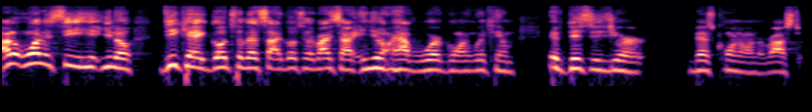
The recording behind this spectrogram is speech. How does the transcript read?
I don't want to see you know DK go to the left side, go to the right side, and you don't have Ward going with him if this is your best corner on the roster.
